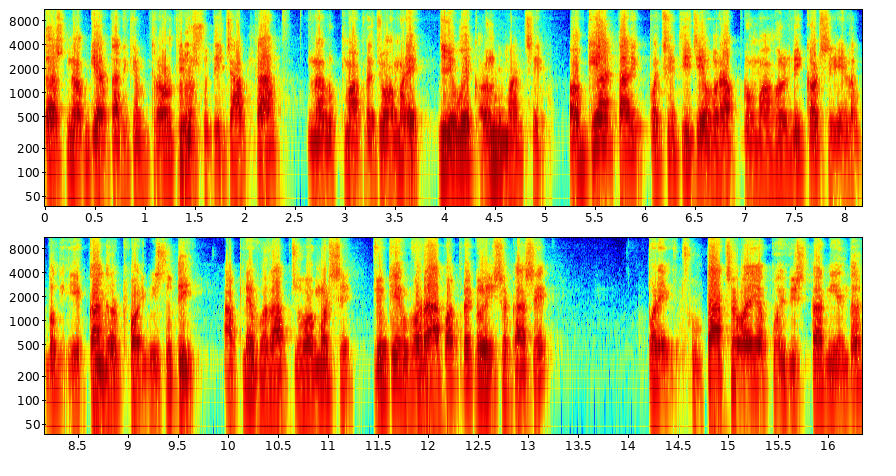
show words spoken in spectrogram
દસ ને અગિયાર તારીખ એમ ત્રણ દિવસ સુધી ઝાપટા ના રૂપમાં આપણે જોવા મળે એવું એક અનુમાન છે. અગિયાર તારીખ પછીથી જે વરાપનો માહોલ નીકળશે એ લગભગ એકાદ. અઠવાડિયું સુધી આપણે વરાપ જોવા મળશે. જો કે વરાપ આપણે ગણી શકાશે પણ એ છૂટા છવાયા કોઈ વિસ્તારની અંદર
